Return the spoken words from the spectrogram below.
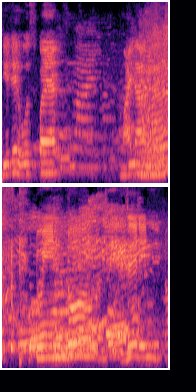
জেড এর whole square z into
